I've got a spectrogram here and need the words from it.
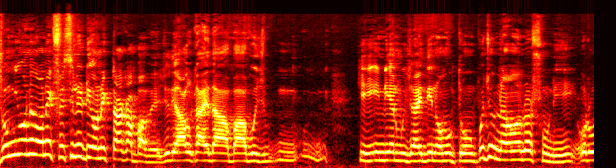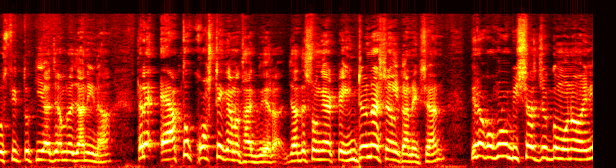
জঙ্গি মানে অনেক ফেসিলিটি অনেক টাকা পাবে। যদি আল কায়দা বা বুঝ কি ইন্ডিয়ান মুজাহিদিন অমুক তমুক, প্রচুর নাম আমরা শুনি, ওর অস্তিত্ব কী আছে আমরা জানি না। তাহলে এত কষ্টে কেন থাকবে এরা? যাদের সঙ্গে একটা ইন্টারন্যাশনাল কানেকশান এরা কখনো বিশ্বাসযোগ্য মনে হয়নি,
